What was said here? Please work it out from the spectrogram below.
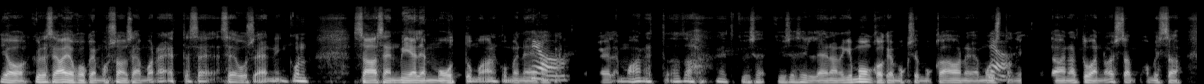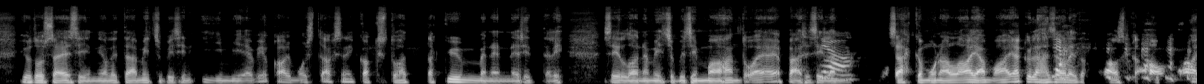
joo. Kyllä se ajokokemus on semmoinen, että se, se usein niin kuin saa sen mielen muuttumaan, kun menee kokeilemaan. Että, tota, että kyllä, se, kyllä se silleen ainakin mun kokemuksen mukaan on. Ja muistan, joo. että aina tuon noissa omissa jutuissa esiin, niin oli tämä Mitsubisin e joka oli muistaakseni 2010 esitteli silloin Mitsubisin maahantuoja ja pääsi sillä joo. sähkömunalla ajamaan. Ja kyllähän se ja. oli hauska homma,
